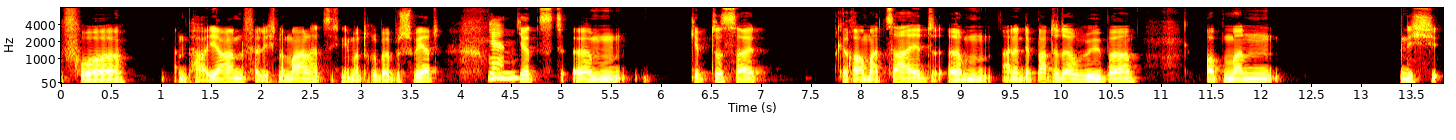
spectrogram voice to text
vor ein paar Jahren völlig normal, hat sich niemand drüber beschwert. Ja. Mhm. Jetzt ähm, gibt es seit geraumer Zeit ähm, eine Debatte darüber, ob man nicht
